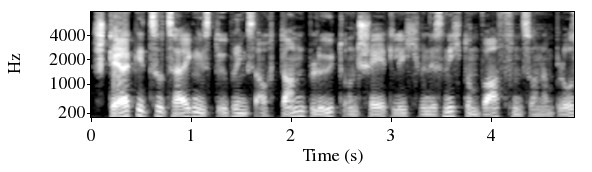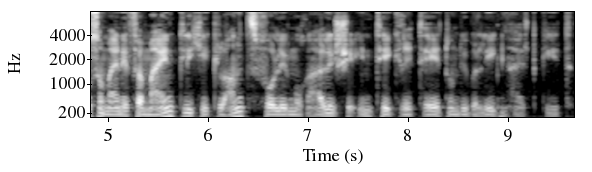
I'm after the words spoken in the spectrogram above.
Stärke zu zeigen ist übrigens auch dann blöd und schädlich, wenn es nicht um Waffen, sondern bloß um eine vermeintliche glanzvolle moralische Integrität und Überlegenheit geht.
